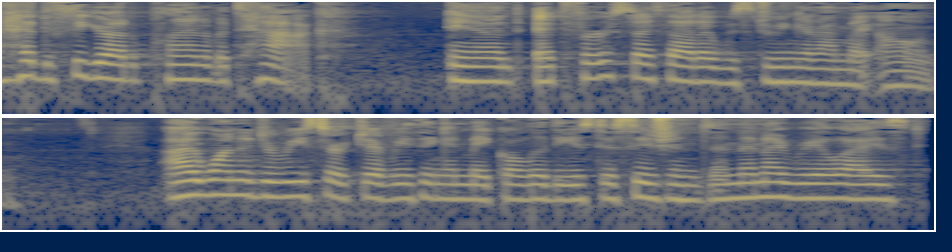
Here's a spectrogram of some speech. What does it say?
I had to figure out a plan of attack. And at first, I thought I was doing it on my own. I wanted to research everything and make all of these decisions. And then I realized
